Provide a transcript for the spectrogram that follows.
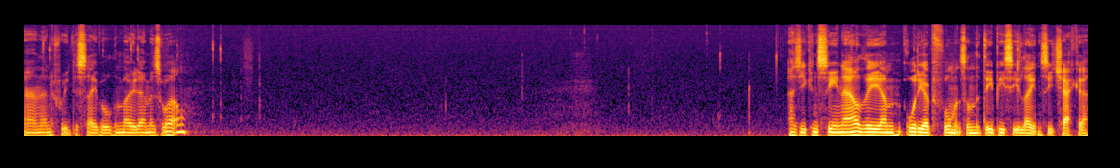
And then if we disable the modem as well As you can see now, the um, audio performance on the DPC latency checker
